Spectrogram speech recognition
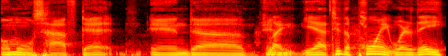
almost half dead. And, uh, and Like yeah, to the point where they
